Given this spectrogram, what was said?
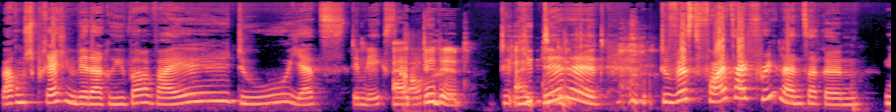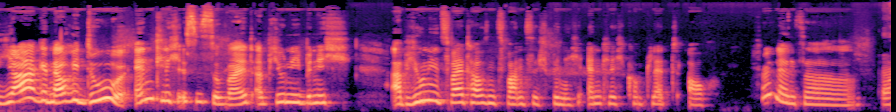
warum sprechen wir darüber? Weil du jetzt demnächst I auch... did it. Du, you did, did it. it. Du wirst Vollzeit-Freelancerin. Ja, genau wie du. Endlich ist es soweit. Ab Juni bin ich ab Juni 2020 bin ich endlich komplett auch Freelancer. Oh,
